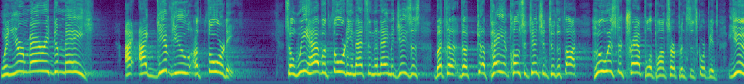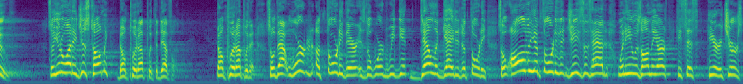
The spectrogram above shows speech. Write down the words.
When you're married to me, I, I give you authority. So we have authority, and that's in the name of Jesus. But the, the uh, pay close attention to the thought who is to trample upon serpents and scorpions? You. So, you know what he just told me? Don't put up with the devil. Don't put up with it. So, that word authority there is the word we get delegated authority. So, all the authority that Jesus had when he was on the earth, he says, Here, it's yours.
